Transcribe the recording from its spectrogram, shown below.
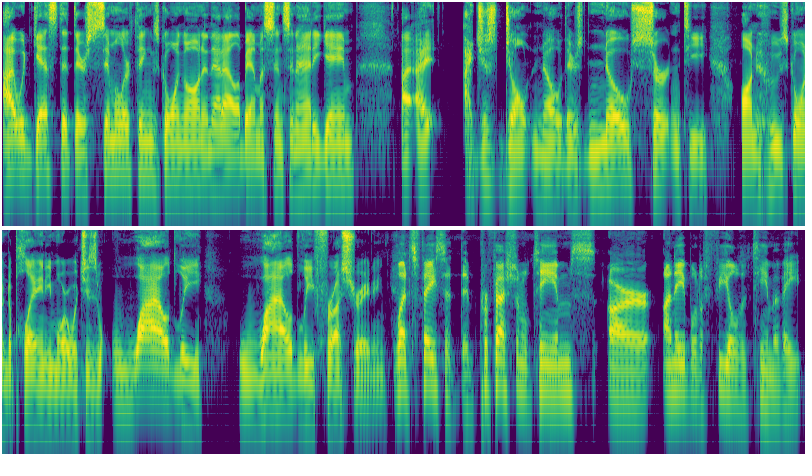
I would guess that there's similar things going on in that Alabama Cincinnati game. I, I just don't know. There's no certainty on who's going to play anymore, which is wildly, wildly frustrating. Let's face it, the professional teams are unable to field a team of eight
